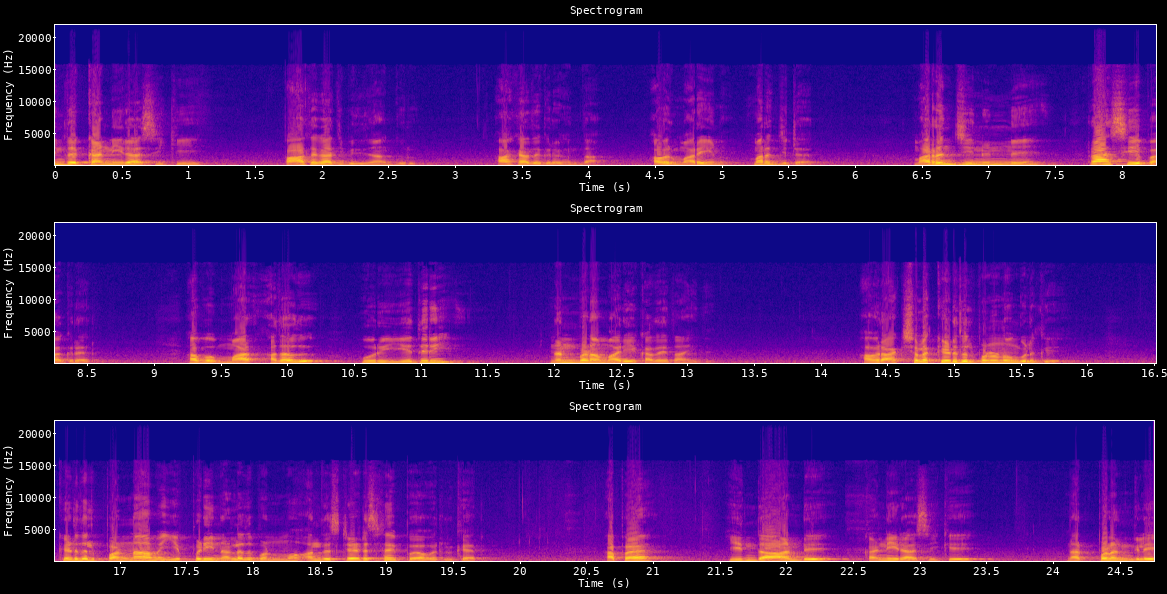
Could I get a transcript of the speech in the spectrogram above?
இந்த கன்னிராசிக்கு பாதகாதிபதி தான் குரு. ஆகாத கிரகம் தான். அவர் மறையணும். மறைஞ்சிட்டார். மறைஞ்சு நின்று ராசியை பார்க்குறார். அப்போ ம அதாவது ஒரு எதிரி நண்பனாக மாறிய கதை தான் இது. அவர் ஆக்சுவலாக கெடுதல் பண்ணணும் உங்களுக்கு. கெடுதல் பண்ணாமல் எப்படி நல்லது பண்ணணுமோ அந்த ஸ்டேட்டஸில் இப்போ அவர் இருக்கார். அப்போ இந்த ஆண்டு கன்னி ராசிக்கு நற்பலன்களே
